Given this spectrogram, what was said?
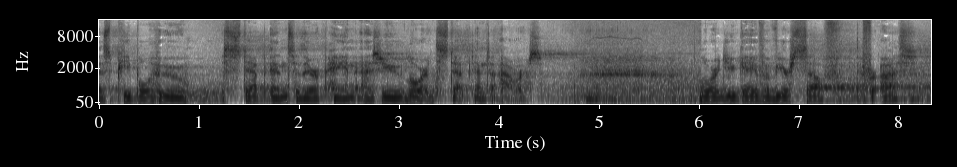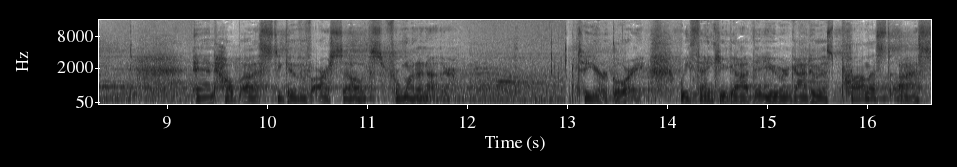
as people who step into their pain as you, Lord, stepped into ours. Lord, you gave of yourself for us, and help us to give of ourselves for one another to your glory. We thank you, God, that you are God who has promised us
